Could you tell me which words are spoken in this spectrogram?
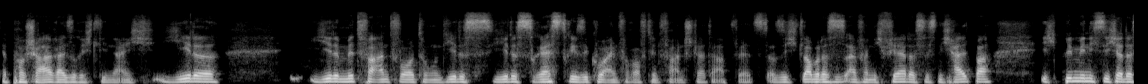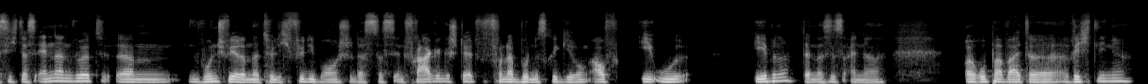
der Pauschalreiserichtlinie eigentlich jede jede Mitverantwortung und jedes, jedes Restrisiko einfach auf den Veranstalter abwälzt. Also ich glaube, das ist einfach nicht fair, das ist nicht haltbar. Ich bin mir nicht sicher, dass sich das ändern wird. Ähm, ein Wunsch wäre natürlich für die Branche, dass das in Frage gestellt wird von der Bundesregierung auf EU-Ebene, denn das ist eine europaweite Richtlinie,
